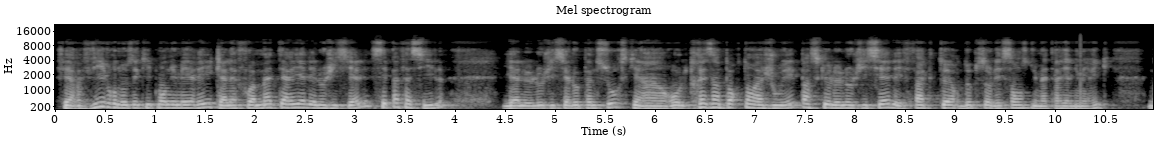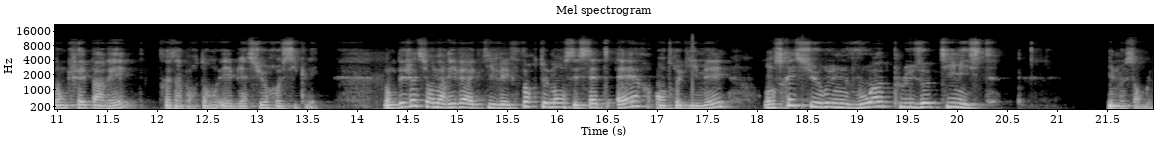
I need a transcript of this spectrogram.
faire vivre nos équipements numériques à la fois matériels et logiciels, c'est pas facile. Il y a le logiciel open source qui a un rôle très important à jouer parce que le logiciel est facteur d'obsolescence du matériel numérique. Donc réparer, très important, et bien sûr recycler. Donc déjà, si on arrivait à activer fortement ces 7 R, entre guillemets, on serait sur une voie plus optimiste, il me semble.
